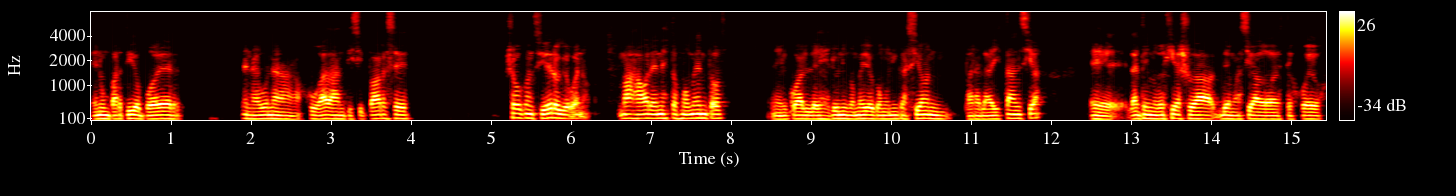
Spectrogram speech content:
en un partido poder en alguna jugada anticiparse. Yo considero que, bueno, más ahora en estos momentos, en el cual es el único medio de comunicación para la distancia, eh, la tecnología ayuda demasiado a este juego.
